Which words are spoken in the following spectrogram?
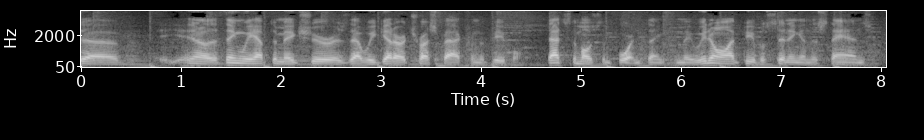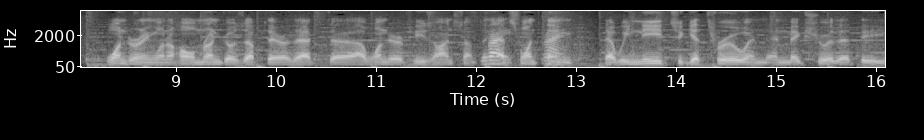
uh, you know, the thing we have to make sure is that we get our trust back from the people. That's the most important thing for me. We don't want people sitting in the stands wondering when a home run goes up there that uh, I wonder if he's on something. Right, That's one thing right. that we need to get through and, and make sure that the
